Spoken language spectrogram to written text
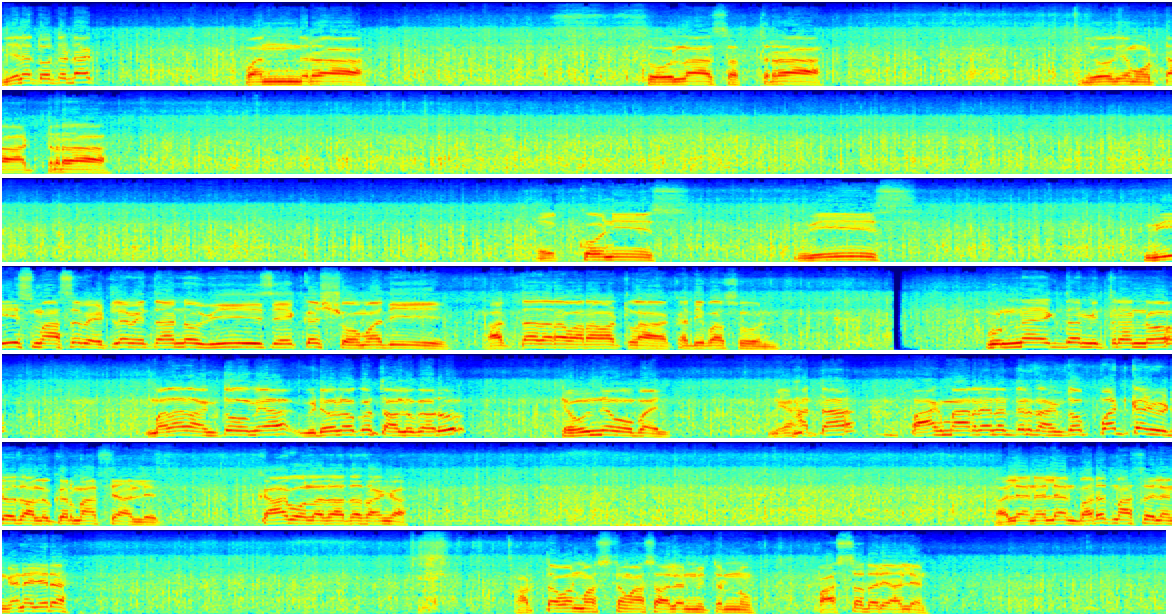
दे ना तो तर टाक पंधरा सोळा सतरा योगे मोठा अठरा एकोणीस वीस. वीस मासं भेटलं मित्रांनो वीस एकच शोमध्ये आत्ता जरा बरा वाटला कधीपासून. पुन्हा एकदा मित्रांनो मला सांगतो उम्या व्हिडिओ नको चालू करू ठेवून दे मोबाईल मी आता पाक मारल्यानंतर सांगतो पटकन व्हिडिओ चालू कर मासे आलेत. काय बोला आता सांगा. आल्यान हल्यान बरंच मासे आल्यान काय नाही जरा. आत्ता पण मस्त मासा आल्यान मित्रांनो. पाच सहा तरी आल्यान.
